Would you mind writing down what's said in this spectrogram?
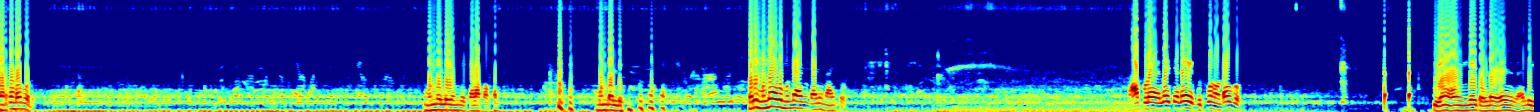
ನಡ್ಕೊಂಡು ಹೋಗ್ಬೋದು. ಮುಂದಳ್ಳಿ ಹೆಂಗೆ ಕೇಳಪ್ಪ ಫಸ್ಟ್ ಮುಂದಳ್ಳಿ. ಸರಿ, ಮುಂದೆ ಹೋಗು, ಮುಂದೆ ಹಾಕು, ಗಾಡಿನ ಆಯ್ತು. ಸಾಕು ಬಿಡು ಎಲ್ಲೈತೆ ಗುದ್ಕೊಂಡು ಹೊಂಟೋಗು. ಏನೋ ಹಿಂಗೈತೆ ಒಳ್ಳೆ ವ್ಯಾಲಿ.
